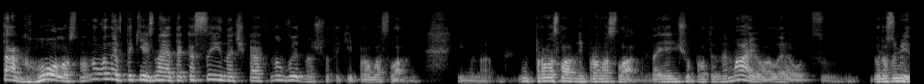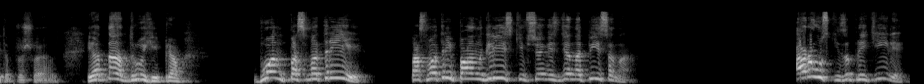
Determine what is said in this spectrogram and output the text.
так голосно. Ну вони в таких, знаєте, касиночках. Ну видно, що такі православні. Іменно ну, православні, православні. Да, я нічого проти не маю, але от ви розумієте про що я говорю. І одна другій прям вон, посмотри, посмотри по-англійськи, все везде написано. А русский запретили.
